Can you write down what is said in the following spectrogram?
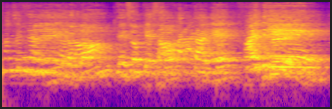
30년의 여정 계속해서 핫하게 화이팅!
